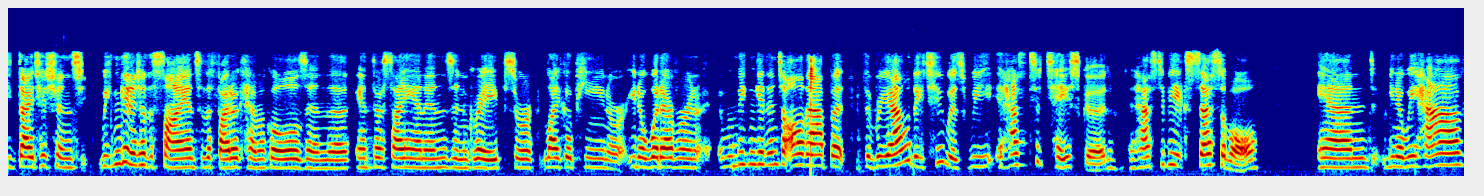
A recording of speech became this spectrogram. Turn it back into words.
dietitians, we can get into the science of the phytochemicals and the anthocyanins in grapes or lycopene or, you know, whatever. And we can get into all that. But the reality too is we, it has to taste good. It has to be accessible. And, you know, we have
